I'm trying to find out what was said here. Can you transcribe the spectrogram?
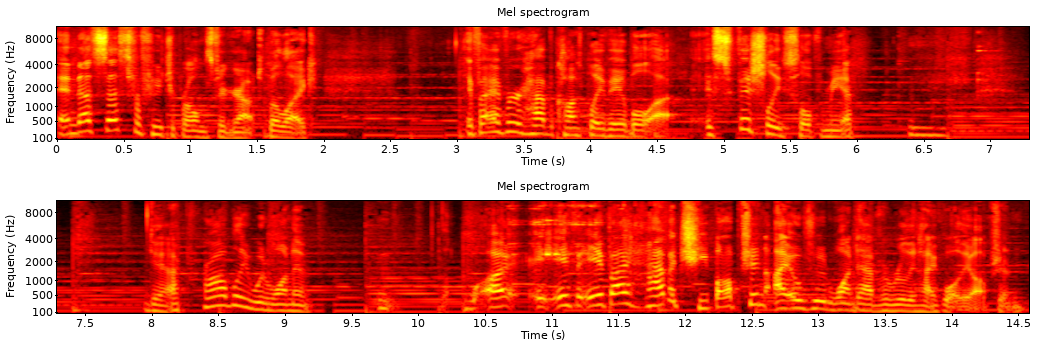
and that's that's for future problems to figure out. But like, if I ever have a cosplay available, uh, it's officially sold for me. I, yeah, I probably would want to I, if if I have a cheap option, I also would want to have a really high quality option.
